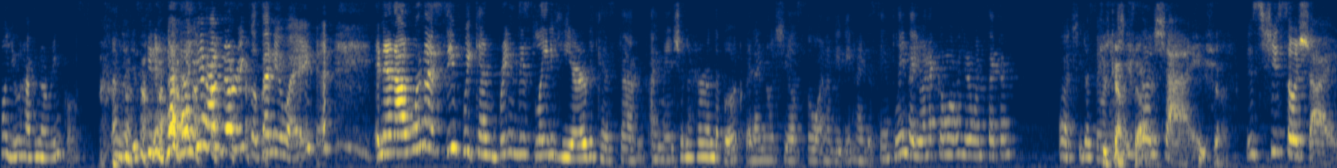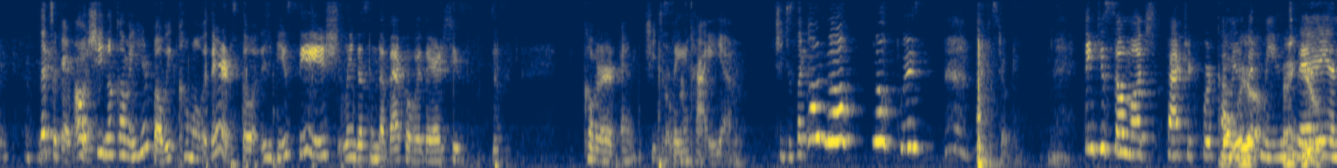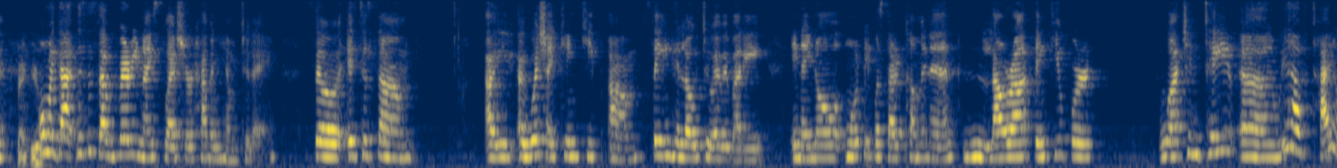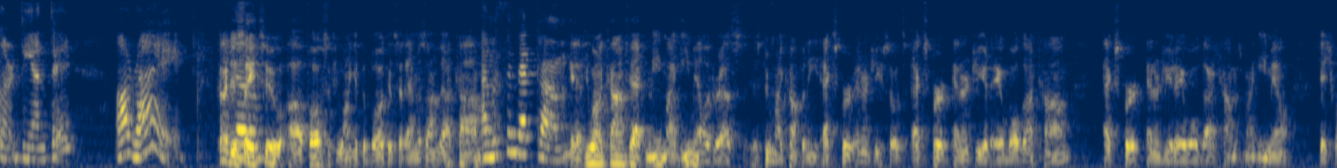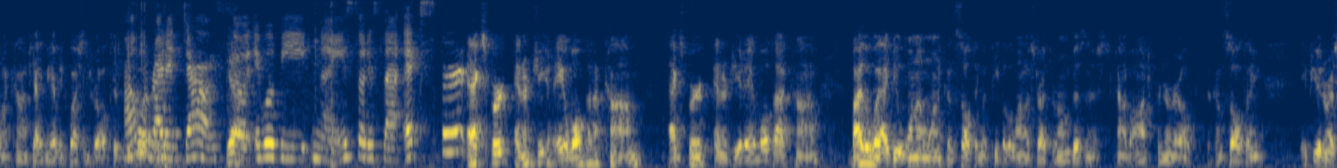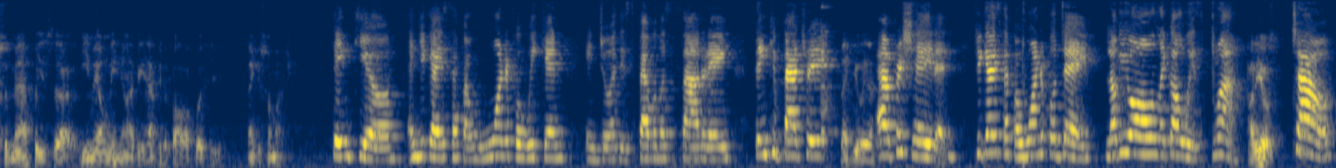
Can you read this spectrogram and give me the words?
Well, you have no wrinkles. I'm not just kidding. you have no wrinkles anyway. and then I want to see if we can bring this lady here because um, I mentioned her in the book, but I know she also want to be behind the scenes. Linda, you want to come over here one second? Oh, she doesn't. She's kind of She's shy. so shy. She's shy. It's- She's so shy. That's okay. Oh, she's not coming here, but we come over there. So if you see, sh- Linda's in the back over there. She's just cover and she just Cover. saying hi. Yeah. She's just like, oh no, no, please. I'm just joking. Thank you so much, Patrick, for coming Well, with me thank today. you. And Thank you. Oh my God, this is a very nice pleasure having him today. So it's just um, I I wish I can keep um saying hello to everybody, and I know more people start coming in. Laura, thank you for watching. Tay, uh, we have Tyler Diante. All right, Can I just So- say too, uh, folks, if you want to get the book, it's at Amazon.com. Amazon.com. And if you want to contact me, my email address is through my company, Expert Energy. So it's expertenergy at AOL.com. Expertenergy at AOL.com is my email. In case you want to contact me, have any questions relative to the I will write it down so Yeah. it will be nice. So it is uh, expert. Expert energy at AOL.com. Expert energy at AOL.com. By the way, I do one on one consulting with people that want to start their own business, kind of entrepreneurial consulting. If you're interested in that, please uh, email me and I'd be happy to follow up with you. Thank you so much. Thank you. And you guys have a wonderful weekend. Enjoy this fabulous Saturday. Thank you, Patrick. Thank you, Leah. I appreciate it. You guys have a wonderful day. Love you all like always. Mwah. Adios. Ciao.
